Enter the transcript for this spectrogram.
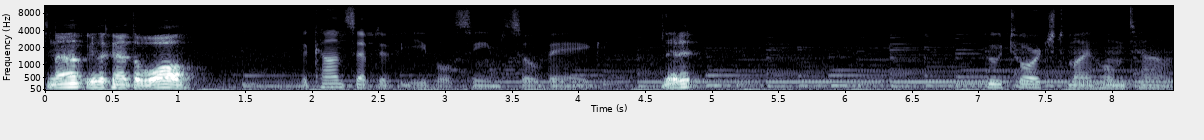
No, you're looking at the wall. The concept of evil seemed so vague. Did it? Who torched my hometown?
